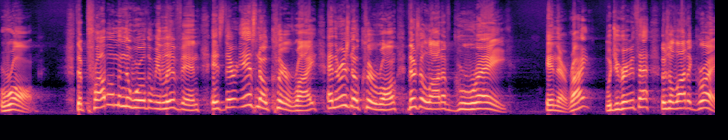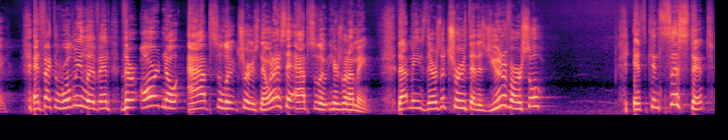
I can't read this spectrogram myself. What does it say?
wrong. The problem in the world that we live in is there is no clear right and there is no clear wrong. There's a lot of gray in there, right? Would you agree with that? There's a lot of gray. In fact, the world we live in, there are no absolute truths. Now, when I say absolute, here's what I mean that means there's a truth that is universal, it's consistent,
